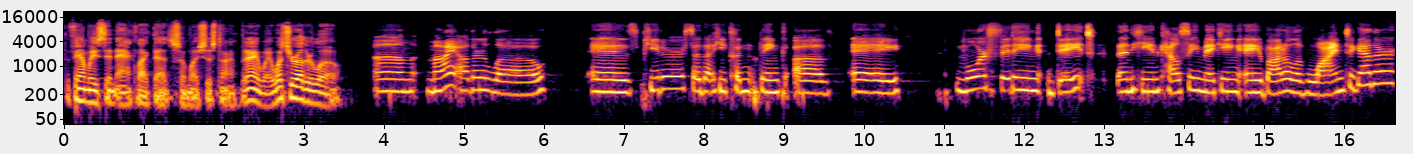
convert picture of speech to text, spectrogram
the families didn't act like that so much this time. But anyway, what's your other low? Um, my other low is Peter said that he couldn't think of a more fitting date than he and Kelsey making a bottle of wine together,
